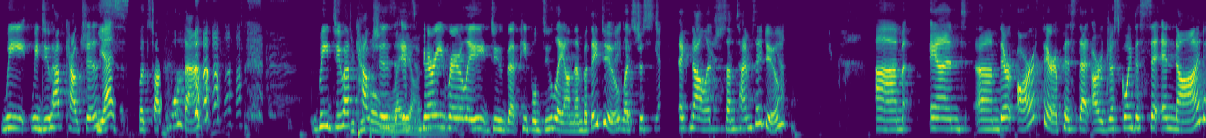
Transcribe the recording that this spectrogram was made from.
We we do have couches. Yes. Let's talk about that. We do have do couches. It's very them? rarely do that people do lay on them, but they do. They Let's do. just acknowledge sometimes they do. Um, and um, there are therapists that are just going to sit and nod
